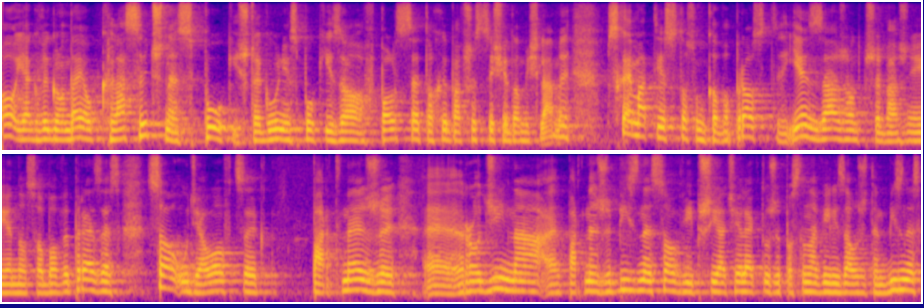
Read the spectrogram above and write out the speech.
To, jak wyglądają klasyczne spółki, szczególnie spółki ZOO w Polsce, to chyba wszyscy się domyślamy. Schemat jest stosunkowo prosty. Jest zarząd, przeważnie jednoosobowy prezes, są udziałowcy, partnerzy, e, rodzina, e, partnerzy biznesowi, przyjaciele, którzy postanowili założyć ten biznes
